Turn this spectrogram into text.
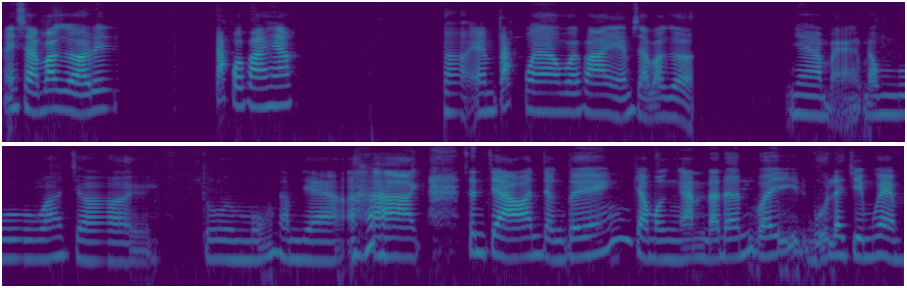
Hãy xài 3G đi. Tắt wifi ha. Em tắt qua wifi em xài 3G nha bạn đông vui quá trời. Tôi muốn tham gia. Xin chào anh Trần Tiến. Chào mừng anh đã đến với buổi livestream của em.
